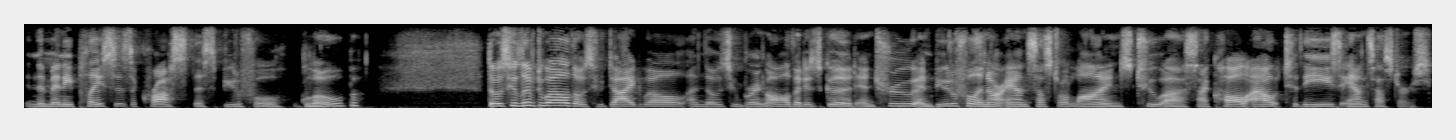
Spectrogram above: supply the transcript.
in the many places across this beautiful globe those who lived well, those who died well, and those who bring all that is good and true and beautiful in our ancestral lines to us. I call out to these ancestors.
